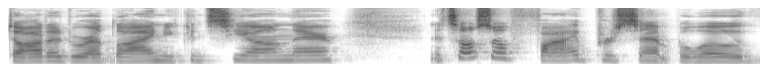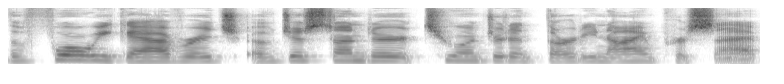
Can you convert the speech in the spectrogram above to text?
dotted red line you can see on there. It's also 5% below the four week average of just under 239%.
